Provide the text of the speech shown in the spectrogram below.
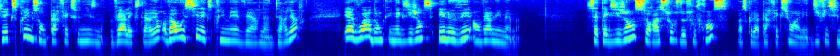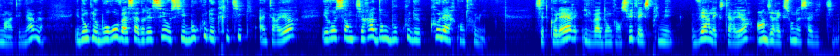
qui exprime son perfectionnisme vers l'extérieur va aussi l'exprimer vers l'intérieur et avoir donc une exigence élevée envers lui-même. Cette exigence sera source de souffrance parce que la perfection elle est difficilement atteignable et donc le bourreau va s'adresser aussi beaucoup de critiques intérieures et ressentira donc beaucoup de colère contre lui. Cette colère, il va donc ensuite l'exprimer vers l'extérieur en direction de sa victime.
